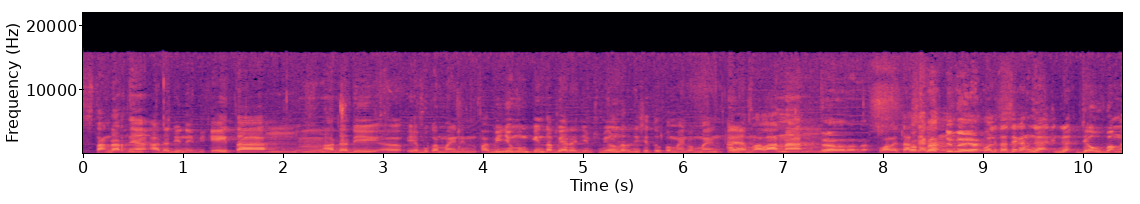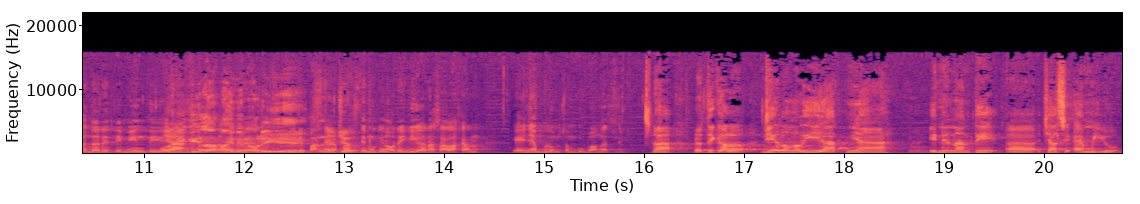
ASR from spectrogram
standarnya ada di Naby Keita, ada di eh, ya bukan mainin Fabinho mungkin, tapi ada James Milner di situ pemain-pemain, Adam Lallana. Enggak lah, mana. Kualitasnya kan juga ya. kualitasnya kan nggak nggak jauh banget dari tim inti. Origi lah Tapi mainin Origi. Di depan ya Setuju. pasti mungkin Origi karena salah kan kayaknya belum sembuh banget nih. Nah, berarti kalau Ji lo ngelihatnya ini nanti eh, Chelsea MU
